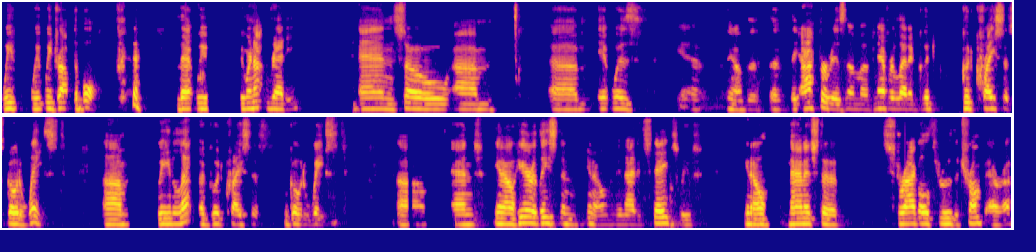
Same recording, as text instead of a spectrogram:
we, we, we dropped the ball. that we we were not ready, and so um, um, it was you know the, the, the aphorism of never let a good good crisis go to waste. Um, we let a good crisis go to waste. Uh, and you know, here at least in you know the United States, we've you know managed to straggle through the Trump era,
